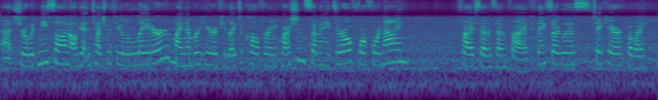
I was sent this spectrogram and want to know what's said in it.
at Sherwood Nissan. I'll get in touch with you a little later. My number here, if you'd like to call for any questions, 780-449-5775. Thanks, Douglas. Take care. Bye-bye.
